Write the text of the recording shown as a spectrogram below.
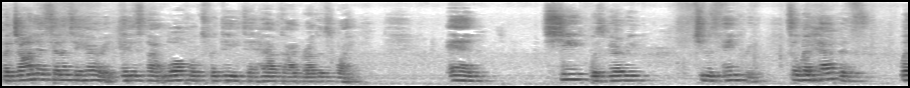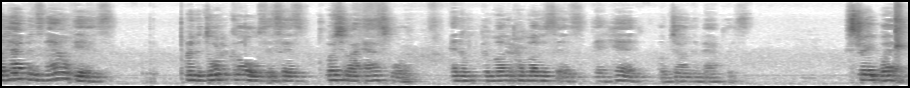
But John had said unto Herod, It is not lawful for thee to have thy brother's wife. And she was very, she was angry. So what happens, what happens now is, when the daughter goes and says, what shall I ask for? And the, the mother, her mother says, the head of John the Baptist. Straightway,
